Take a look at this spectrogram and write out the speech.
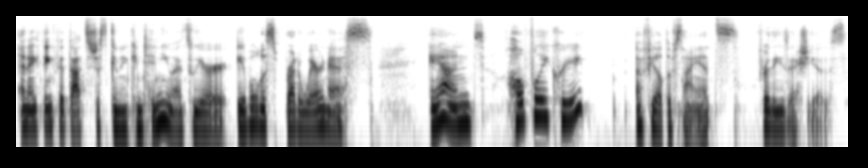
And I think that that's just going to continue as we are able to spread awareness and hopefully create a field of science for these issues.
